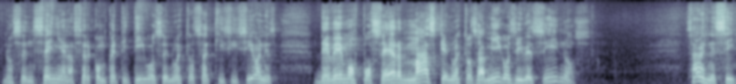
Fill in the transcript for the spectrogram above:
Nos enseñan a ser competitivos en nuestras adquisiciones. Debemos poseer más que nuestros amigos y vecinos. ¿Sabes, Nessie?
